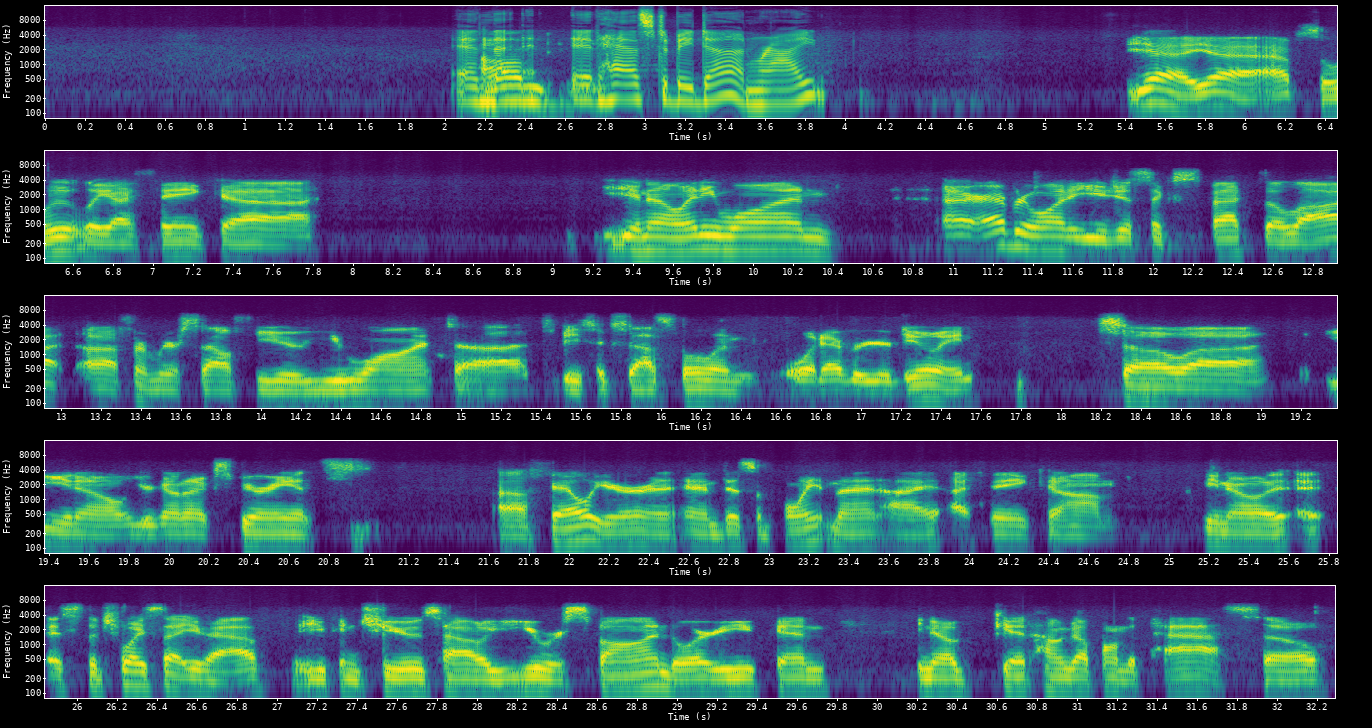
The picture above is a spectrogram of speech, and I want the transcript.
and um, it has to be done, right? Yeah, yeah, absolutely. I think uh, you know anyone everyone you just expect a lot uh, from yourself. You you want uh, to be successful in whatever you're doing. So uh, you know you're going to experience uh, failure and, and, disappointment. I, I think um, you know it, it's the choice that you have. You can choose how you respond, or you can you know get hung up on the past. So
